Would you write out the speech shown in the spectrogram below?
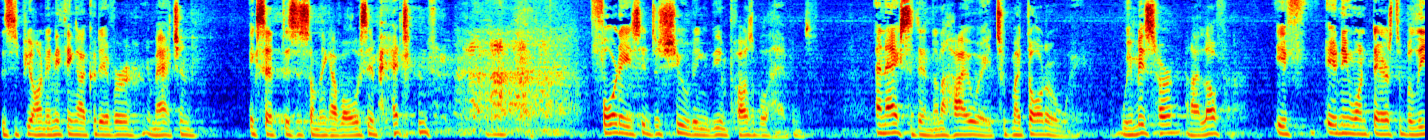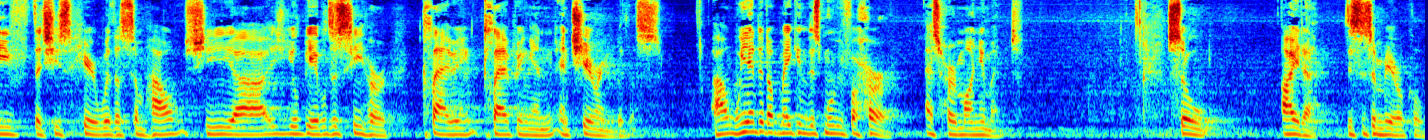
This is beyond anything I could ever imagine, except this is something I've always imagined. Four days into shooting, the impossible happened. An accident on a highway took my daughter away. We miss her, and I love her. If anyone dares to believe that she's here with us somehow, she, uh, you'll be able to see her clapping, clapping and, and cheering with us. Uh, we ended up making this movie for her as her monument. So, Ida, this is a miracle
